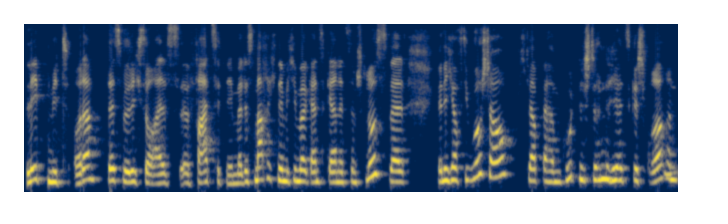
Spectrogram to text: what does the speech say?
lebt mit, oder? Das würde ich so als äh, Fazit nehmen. Weil das mache ich nämlich immer ganz gerne zum Schluss, weil wenn ich auf die Uhr schaue, ich glaube, wir haben gut eine Stunde jetzt gesprochen,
